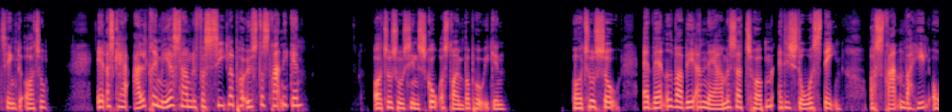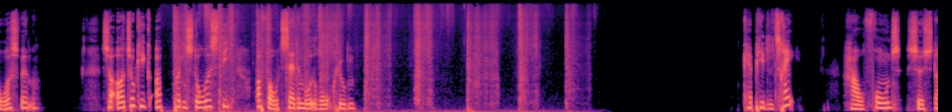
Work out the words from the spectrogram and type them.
tænkte Otto. Ellers kan jeg aldrig mere samle fossiler på Østerstrand igen. Otto så sine sko og strømper på igen. Otto så, at vandet var ved at nærme sig toppen af de store sten, og stranden var helt oversvømmet. Så Otto gik op på den store sti og fortsatte mod roklubben. Kapitel 3. Havfruens søster.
